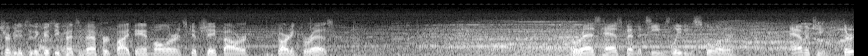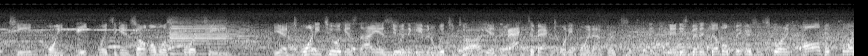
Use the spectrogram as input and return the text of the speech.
attributed to the good defensive effort by Dan Muller and Skip Schaefbauer guarding Perez. Perez has been the team's leading scorer averaging 13.8 points against uh, almost 14. He had 22 against ISU in the game in Wichita. He had back-to-back 20-point efforts. And he's been in double figures in scoring all but four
